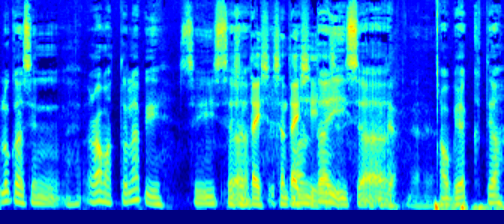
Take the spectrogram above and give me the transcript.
lugesin raamatu läbi, siis see on täis, see on täissihitis? täis äh, objekt, jah.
